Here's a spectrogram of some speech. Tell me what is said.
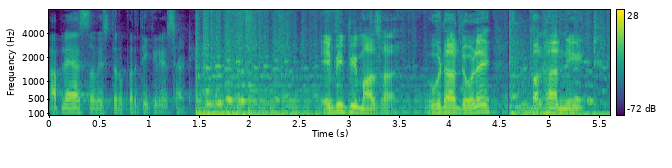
आपल्या या सविस्तर प्रतिक्रियेसाठी. एबीपी माझा. उघडा डोळे बघा नीट.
